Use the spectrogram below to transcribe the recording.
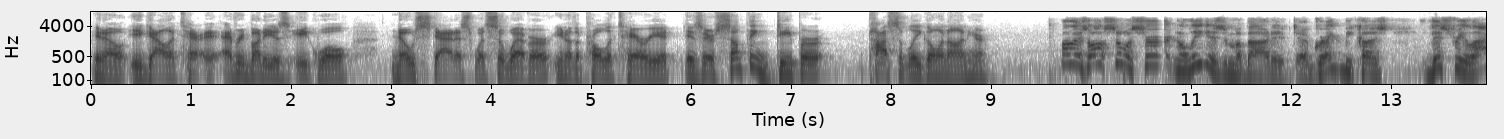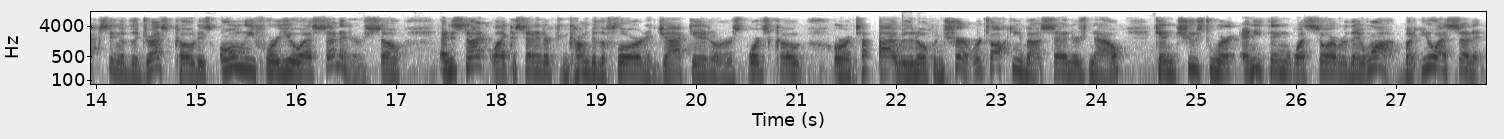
you know, egalitarian, everybody is equal, no status whatsoever, you know, the proletariat. Is there something deeper possibly going on here? Well, there's also a certain elitism about it, uh, Greg, because this relaxing of the dress code is only for U.S. senators. So, and it's not like a senator can come to the floor in a jacket or a sports coat or a tie with an open shirt. We're talking about senators now can choose to wear anything whatsoever they want. But U.S. Senate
